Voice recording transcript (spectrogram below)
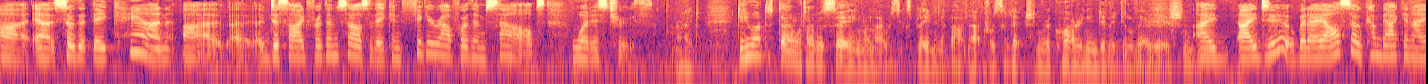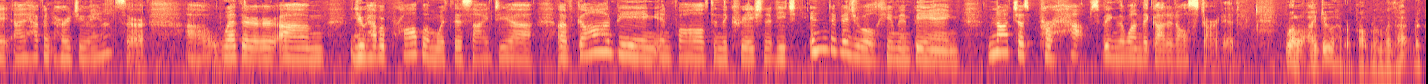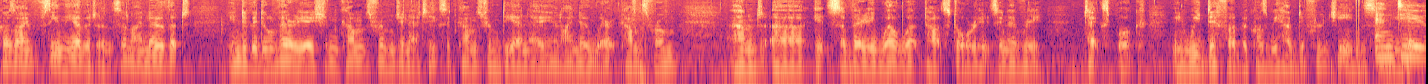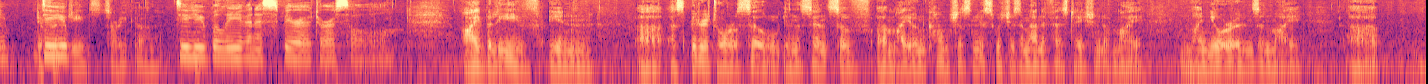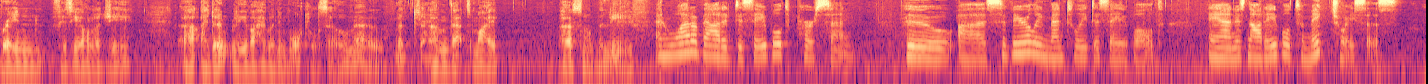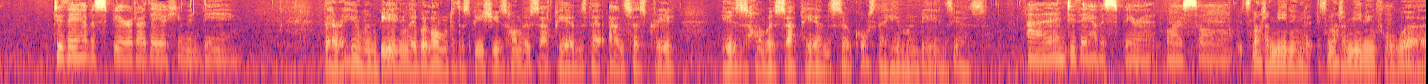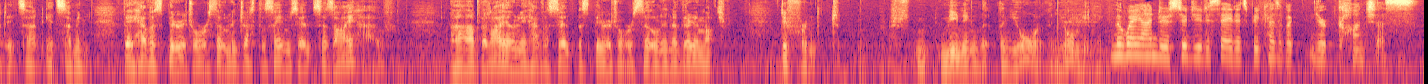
uh, uh, so that they can uh, uh, decide for themselves, so they can figure out for themselves what is truth. Right. Do you understand what I was saying when I was explaining about natural selection requiring individual variation? I, I do, but I also come back and I, I haven't heard you answer uh, whether um, you have a problem with this idea of God being involved in the creation of each individual human being, not just perhaps being the one that got it all started. Well, I do have a problem with that because I've seen the evidence and I know that individual variation comes from genetics, it comes from DNA, and I know where it comes from. And uh, it's a very well worked out story. It's in every textbook. I mean, we differ because we have different genes. And we do you- do you- genes. Sorry, go on. Do you believe in a spirit or a soul? I believe in uh, a spirit or a soul in the sense of uh, my own consciousness, which is a manifestation of my, my neurons and my uh, brain physiology. Uh, I don't believe I have an immortal soul, no, but Okay. um, that's my personal belief. And what about a disabled person who uh, severely mentally disabled and is not able to make choices? Do they have a spirit? Are they a human being? They're a human being. They belong to the species Homo sapiens. Their ancestry is Homo sapiens, so of course they're human beings. Yes. Uh, and do they have a spirit or a soul? It's not a meaning. It's not a meaningful word. It's a. It's. I mean, they have a spirit or a soul in just the same sense as I have, uh, but I only have a, sen- a spirit or a soul in a very much different meaning that, than your than your meaning. The way I understood you to say it, it's because of a, your conscious,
